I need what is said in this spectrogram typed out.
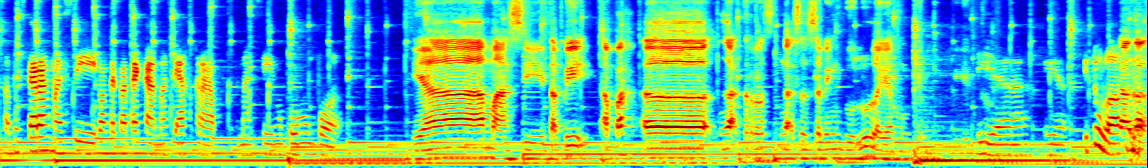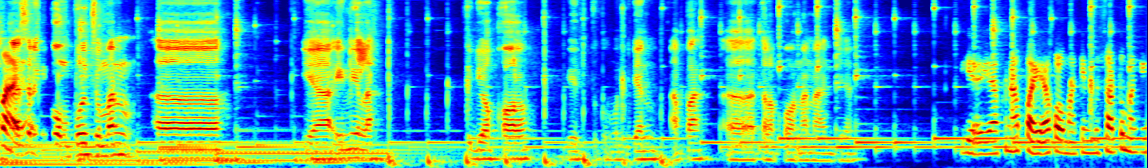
sampai sekarang masih kontak-kontakan masih akrab masih ngumpul-ngumpul ya masih tapi apa eh, nggak uh, terus nggak sesering dulu lah ya mungkin gitu. iya iya itulah nggak, nggak ya? sering kumpul cuman uh, ya inilah video call gitu kemudian apa uh, teleponan aja Iya ya kenapa ya kalau makin besar tuh makin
